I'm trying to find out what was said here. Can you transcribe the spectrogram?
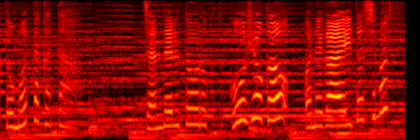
たと思った方チャンネル登録と高評価をお願いいたします。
